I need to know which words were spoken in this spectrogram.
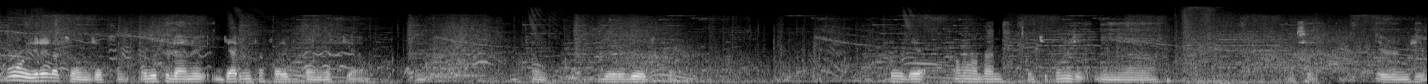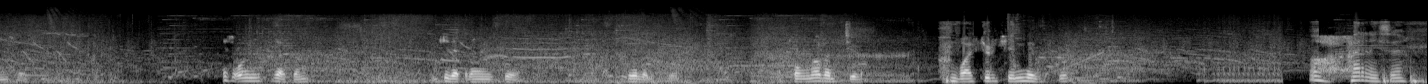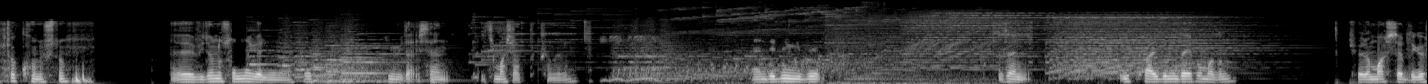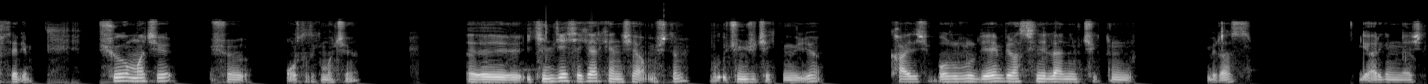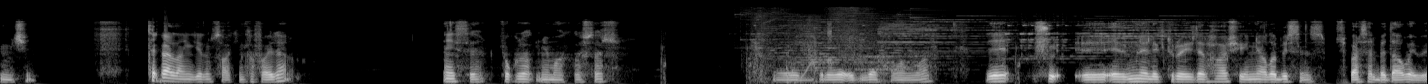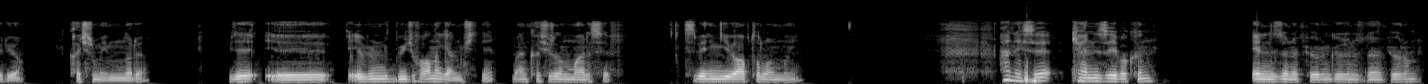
Bu oyunu relax oynayacaksın. Öbür türlü yani gergin kafayla bir tane yok ya. Sen yoruluyor cidden. Böyle ama ben çekemeyecek miyim ya? Neyse. Evrimli şeyimiz var. Neyse oyun bitti zaten. 2 dakika bitiyor. Şöyle de bitiyor. Sonuna da bitiyor. Valkyrie chain'i de bitiyor. Ah, her neyse çok konuştum. Ee, videonun sonuna geldim artık. Şimdi bir daha- sen iki maç attık sanırım. Yani dediğim gibi sen ilk kaydımı da yapamadım. Şöyle maçları da göstereyim. Şu maçı, şu ortadaki maçı ee, ikinciye çekerken şey yapmıştım. Bu üçüncü çektiğim video. Kaydı bozuldu diye biraz sinirlendim çıktım biraz gerginleştiğim için. Tekrardan girdim sakin kafayla. Neyse çok uzatmayayım arkadaşlar. Ee, burada ödüller falan var. Ve şu e, evrimli elektro ejderha şeyini alabilirsiniz. Supercell bedavaya veriyor. Kaçırmayın bunları. Bir de e, evrimli büyücü falan da gelmişti. Ben kaçırdım maalesef. Siz benim gibi aptal olmayın. Her neyse kendinize iyi bakın. Elinizden öpüyorum, gözünüzden öpüyorum.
